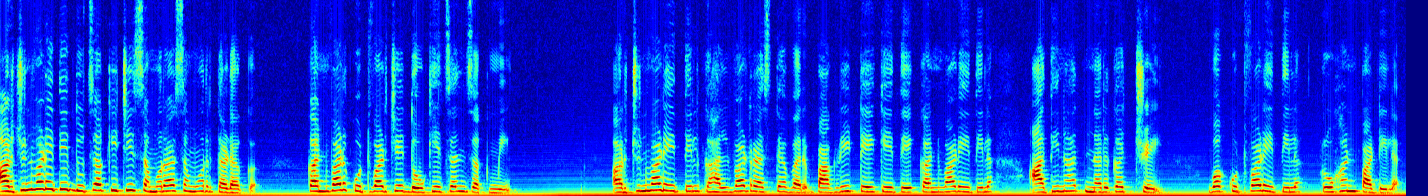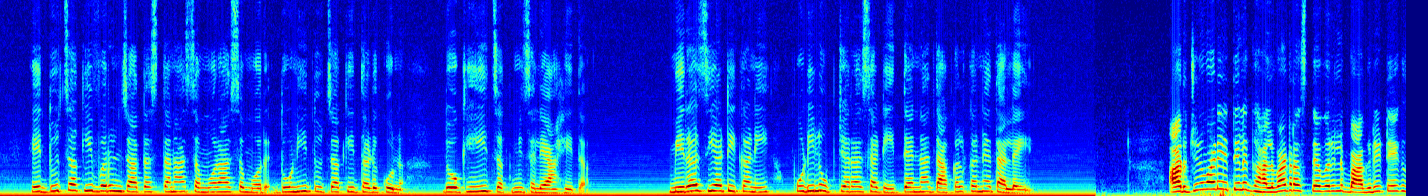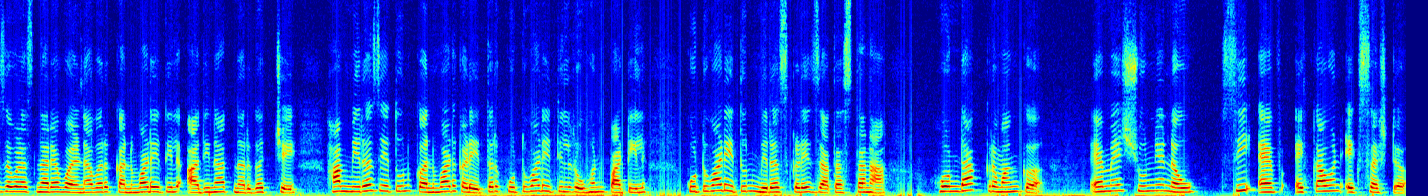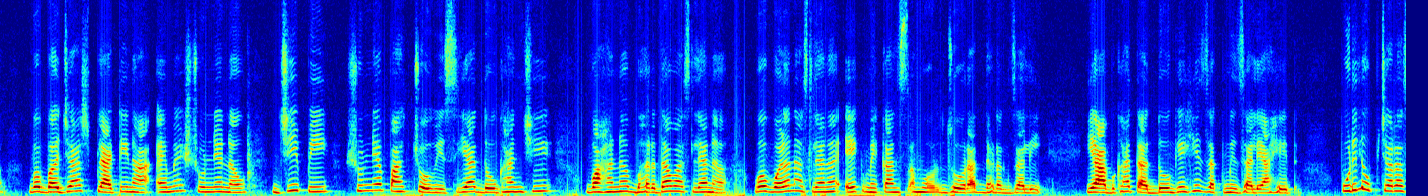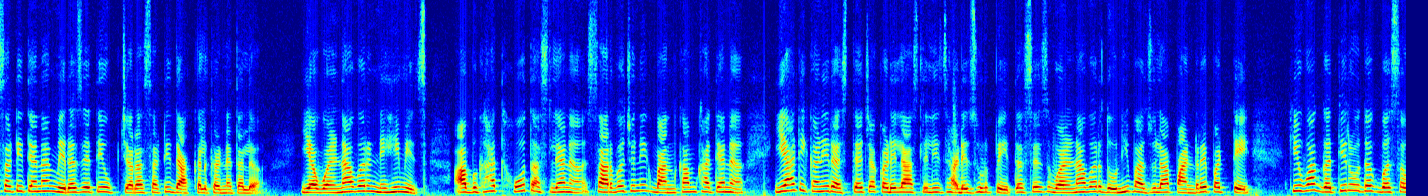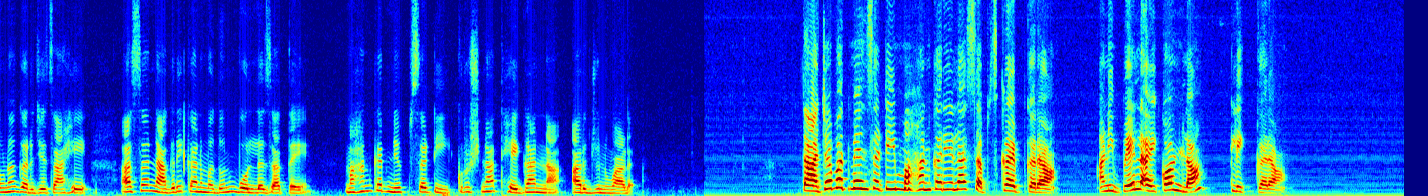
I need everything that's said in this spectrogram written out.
अर्जुनवाड येथील दुचाकीची समोरासमोर धडक. कनवाड कुटवाडचे दोघे जण जखमी. अर्जुनवाड येथील घालवाड रस्त्यावर बागडी टेक येथे कनवाड येथील आदिनाथ नरगच्चे व कुटवाड येथील रोहन पाटील हे दुचाकीवरून जात असताना समोरासमोर दोन्ही दुचाकी धडकून दोघेही जखमी झाले आहेत. मिरज या ठिकाणी पुढील उपचारासाठी त्यांना दाखल करण्यात आलंय. अर्जुनवाड येथील घालवाड रस्त्यावरील बागडी टेक जवळ असणाऱ्या वळणावर कनवाड येथील आदिनाथ नरगच्चे हा मिरज येथून कनवाडकडे तर कुटवाड येथील रोहन पाटील कुटवाड येथून मिरजकडे जात असताना होंडा क्रमांक एम एच शून्य नऊ सी एफ एकावन्न एकसष्ट व बजाज प्लॅटिना एम एच शून्य नऊ जी पी शून्य पाच चोवीस या दोघांची वाहनं भरधाव असल्यानं व वळण असल्यानं एकमेकांसमोर जोरात धडक झाली. या अपघातात दोघेही जखमी झाले आहेत. पुढील उपचारासाठी त्यांना मिरज येथे उपचारासाठी दाखल करण्यात आलं. या वळणावर नेहमीच अपघात होत असल्यानं सार्वजनिक बांधकाम खात्यानं या ठिकाणी रस्त्याच्या कडेला असलेली झाडे झुडपे तसेच वळणावर दोन्ही बाजूला पांढरे पट्टे किंवा गतिरोधक बसवणं गरजेचं आहे असं नागरिकांमधून बोललं जातंय. महानकर न्यूजसाठी कृष्णा थेगांना अर्जुनवाड ताज्या बातम्यांसाठी महानकरेला सबस्क्राईब करा आणि बेल आयकॉनला क्लिक करा.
